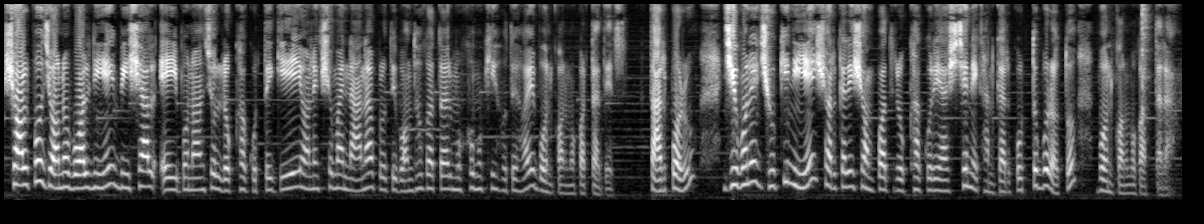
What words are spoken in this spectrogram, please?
স্বল্প জনবল নিয়ে বিশাল এই বনাঞ্চল রক্ষা করতে গিয়েই অনেক সময় নানা প্রতিবন্ধকতার মুখোমুখি হতে হয় বন কর্মকর্তাদের। তারপরও জীবনের ঝুঁকি নিয়ে সরকারি সম্পদ রক্ষা করে আসছেন এখানকার কর্তব্যরত বন কর্মকর্তারা।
